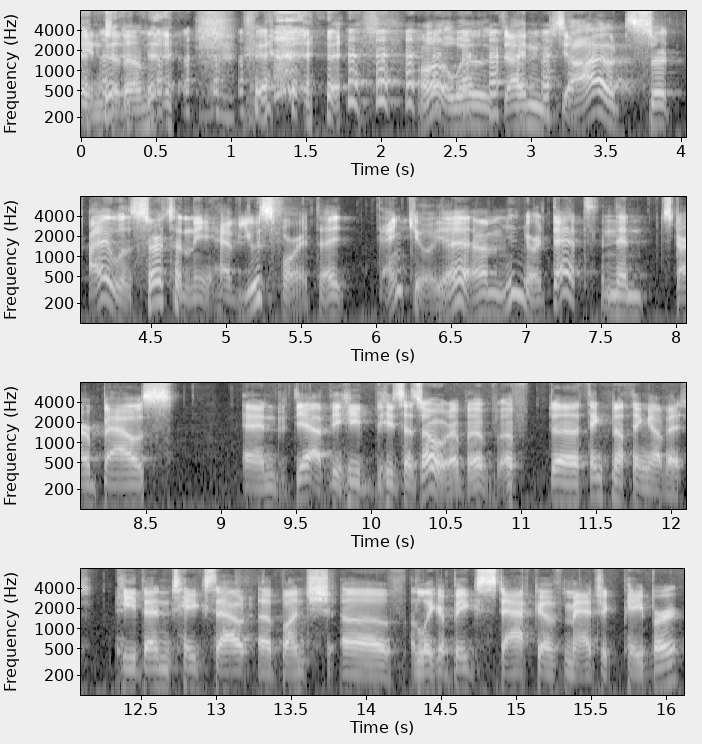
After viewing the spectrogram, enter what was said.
into them. Oh well, I'm, I'll I will certainly have use for it. I, thank you. Yeah, I'm in your debt. And then Star bows. And yeah, he, he says, "Oh, uh, uh, uh, think nothing of it." He then takes out a bunch of like a big stack of magic paper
